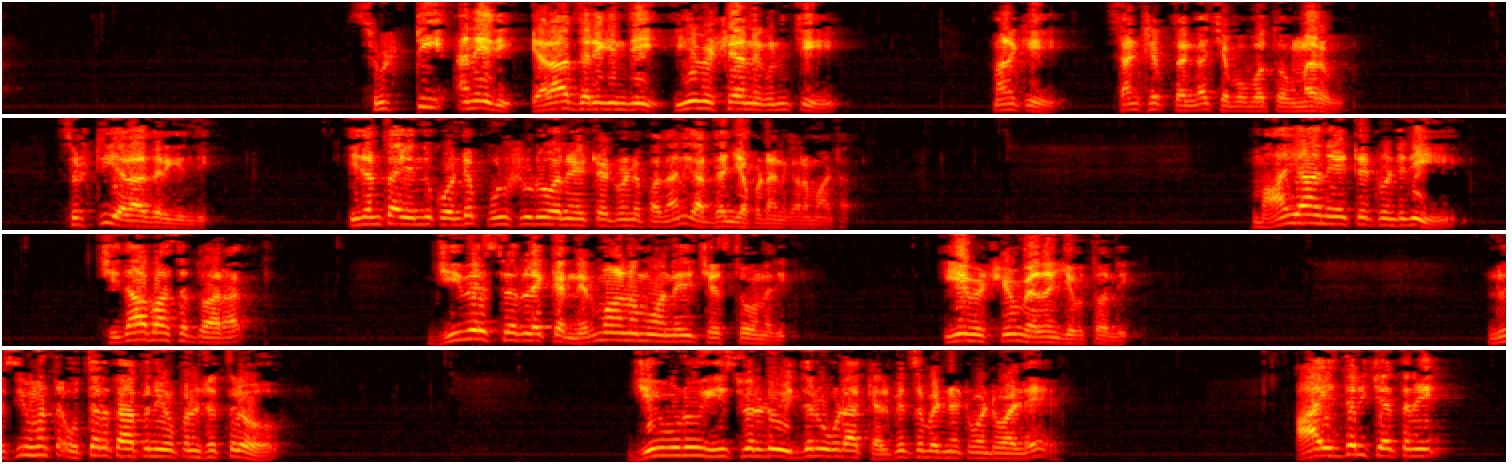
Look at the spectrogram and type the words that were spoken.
సృష్టి అనేది ఎలా జరిగింది ఈ విషయాన్ని గురించి మనకి సంక్షిప్తంగా చెప్పబోతూ ఉన్నారు. సృష్టి ఎలా జరిగింది? ఇదంతా ఎందుకు అంటే పురుషుడు అనేటటువంటి పదానికి అర్థం చెప్పడానికి అనమాట మాయా అనేటటువంటిది చిదాభాస ద్వారా జీవేశ్వరుల యొక్క నిర్మాణము అనేది చేస్తూ ఉన్నది. ఈ విషయం వేదం చెబుతోంది. నృసింహ ఉత్తర తాపిని ఉపనిషత్తులో జీవుడు ఈశ్వరుడు ఇద్దరు కూడా కల్పించబడినటువంటి వాళ్ళే. ఆ ఇద్దరి చేతనే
